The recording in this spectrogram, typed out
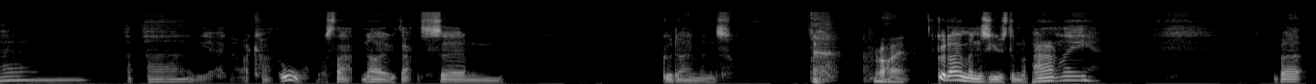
uh, uh, yeah, no, I can't. Oh, what's that? No, that's um, Good Omens. Right. Good Omens used them apparently, but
